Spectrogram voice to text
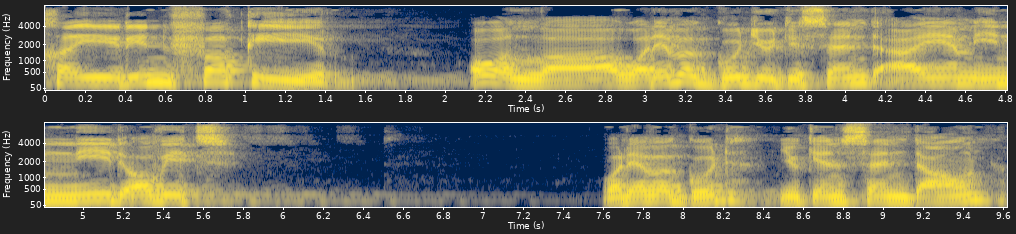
khairin faqir. Oh Allah, whatever good you descend, I am in need of it. Whatever good you can send down,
